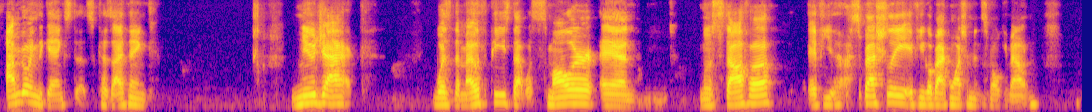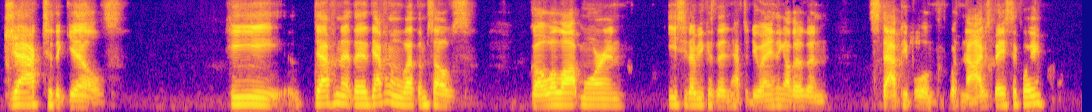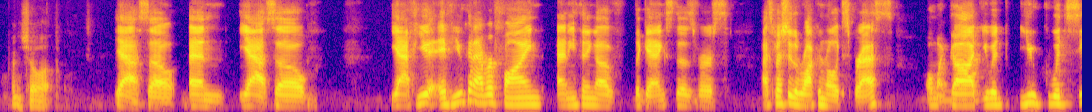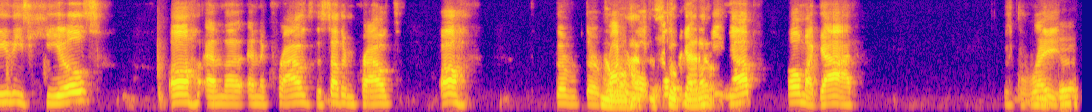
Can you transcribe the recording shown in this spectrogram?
I'm going the gangsters because I think New Jack was the mouthpiece that was smaller, and Mustafa, if you especially if you go back and watch him in Smoky Mountain, Jack to the gills. He definitely they definitely let themselves go a lot more in ECW because they didn't have to do anything other than stab people with knives, basically, and show up. Yeah. So and yeah. So yeah. If you if you can ever find anything of the gangsters versus especially the Rock and Roll Express, oh my God, you would you would see these heels. Oh, and the and the crowds, the southern crowds. Oh, the the no, rock we'll and roll were getting beaten up. Oh my god, it was great. Okay.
